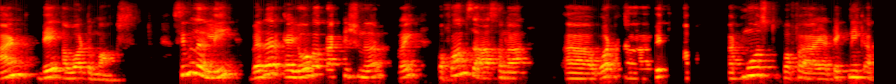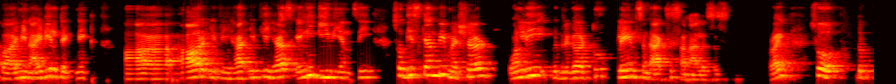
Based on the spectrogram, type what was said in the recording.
And they award the marks. Similarly, whether a yoga practitioner, right, performs the asana, uh, what uh, with utmost uh, technique, uh, I mean ideal technique, uh, or if he if he has any deviancy, so this can be measured only with regard to planes and axis analysis, right? So the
